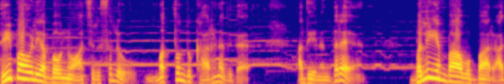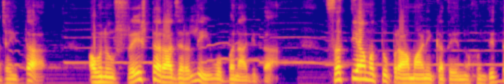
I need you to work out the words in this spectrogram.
ದೀಪಾವಳಿ ಹಬ್ಬವನ್ನು ಆಚರಿಸಲು ಮತ್ತೊಂದು ಕಾರಣವಿದೆ. ಅದೇನೆಂದರೆ, ಬಲಿ ಎಂಬ ಒಬ್ಬ ರಾಜ ಇದ್ದ, ಅವನು ಶ್ರೇಷ್ಠ ರಾಜರಲ್ಲಿ ಒಬ್ಬನಾಗಿದ್ದ. ಸತ್ಯ ಮತ್ತು ಪ್ರಾಮಾಣಿಕತೆಯನ್ನು ಹೊಂದಿದ್ದ,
